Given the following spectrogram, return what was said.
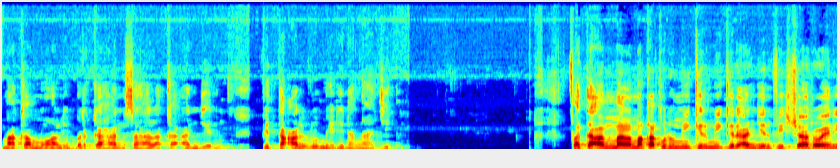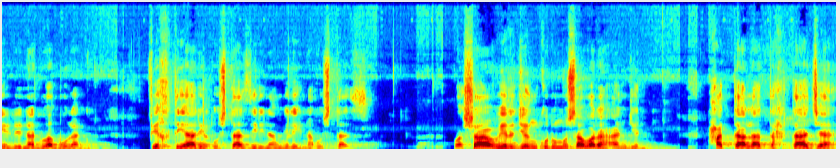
maka mual diberkahan sahalaka anjin pita'allumi dina ngaji. Fata'ammal maka kudu mikir-mikir anjin fi syahraini dina dua bulan. Fi ikhtiyaril ustazi dina milihna ustaz. Wasawir jeung kudu musawarah anjin hatta la tahtaja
